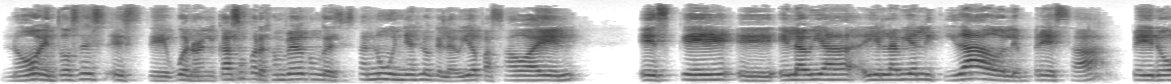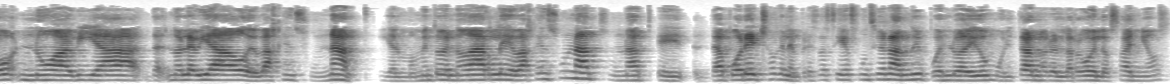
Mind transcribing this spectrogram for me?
¿no? Entonces, este, bueno, en el caso, por ejemplo, del congresista Núñez, lo que le había pasado a él es que eh, él, había, él había liquidado la empresa, pero no, había, no le había dado de baja en su NAT. Y al momento de no darle de baja en su NAT, su NAT eh, da por hecho que la empresa sigue funcionando y pues lo ha ido multando a lo largo de los años.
